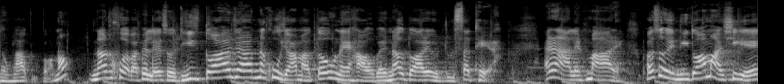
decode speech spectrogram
လုံလောက်ပြီပေါ့နော်နောက်တစ်ခုကဘာဖြစ်လဲဆိုဒီသွားကြားနှစ်ခုကြားမှာသုံးနေဟာကိုပဲနောက်သွားတွေကိုသူဆက်ထည့်တာအဲ့ဒါလည်းမှားတယ်ဘာလို့ဆိုရင်ဒီသွားမှာရှိတဲ့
